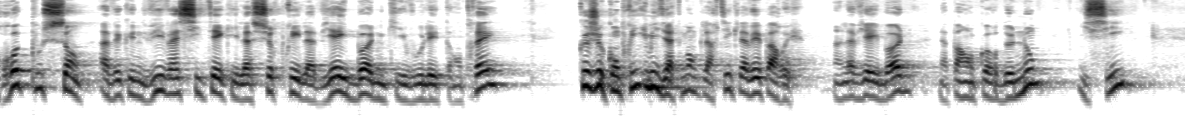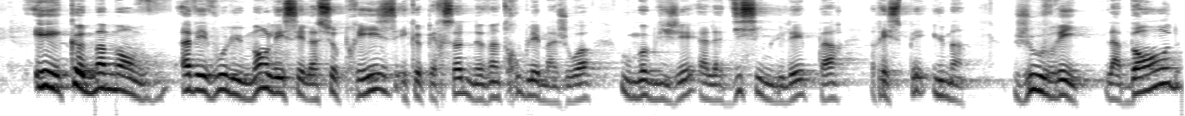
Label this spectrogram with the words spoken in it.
repoussant avec une vivacité qui l'a surpris la vieille bonne qui voulait entrer, que je compris immédiatement que l'article avait paru. Hein, la vieille bonne n'a pas encore de nom ici, et que maman avait voulu m'en laisser la surprise et que personne ne vint troubler ma joie ou m'obliger à la dissimuler par respect humain. J'ouvris la bande,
